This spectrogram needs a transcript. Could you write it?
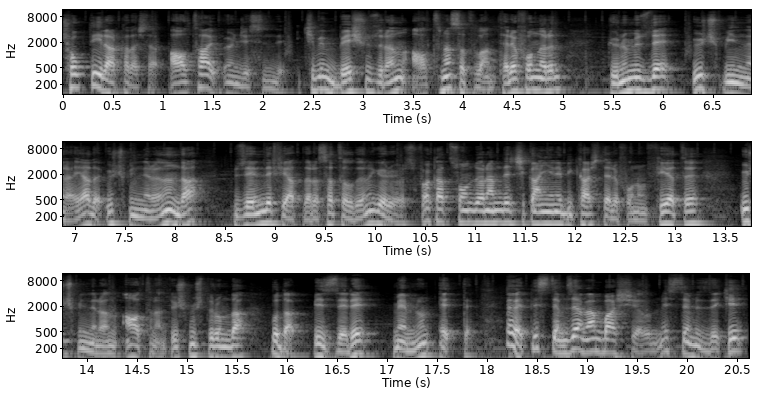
çok değil arkadaşlar. 6 ay öncesinde 2500 liranın altına satılan telefonların günümüzde 3000 lira ya da 3000 liranın da üzerinde fiyatlara satıldığını görüyoruz. Fakat son dönemde çıkan yine birkaç telefonun fiyatı 3000 liranın altına düşmüş durumda. Bu da bizleri memnun etti. Evet listemize hemen başlayalım. Listemizdeki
